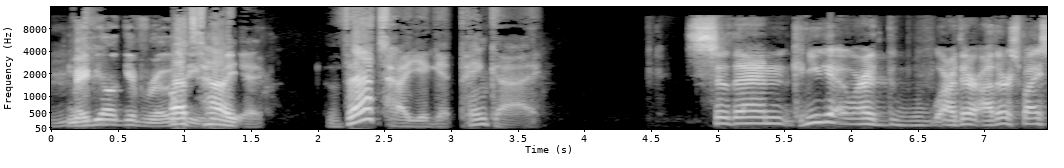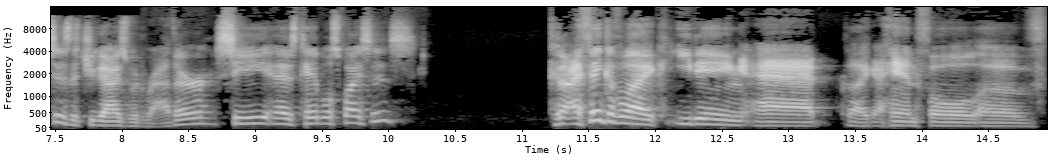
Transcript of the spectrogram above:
Mm. Maybe I'll give Rosie. That's how you. That's how you get pink eye. So then, can you get are are there other spices that you guys would rather see as table spices? Because I think of like eating at like a handful of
